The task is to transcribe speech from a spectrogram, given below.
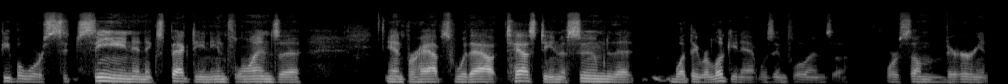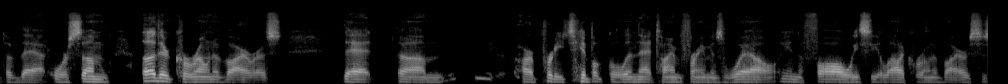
people were seeing and expecting influenza and perhaps without testing assumed that what they were looking at was influenza or some variant of that or some other coronavirus that um, are pretty typical in that time frame as well. In the fall, we see a lot of coronaviruses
